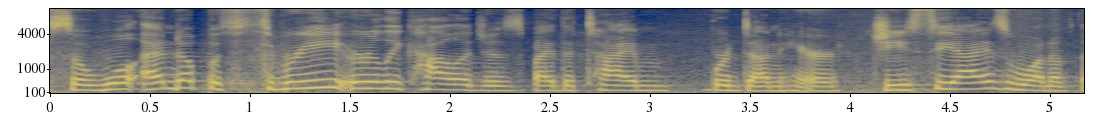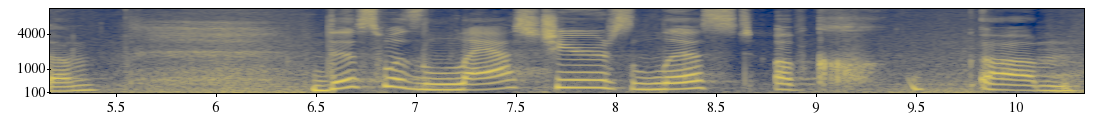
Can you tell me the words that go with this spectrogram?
So we'll end up with three early colleges by the time we're done here. GCI is one of them. This was last year's list of, um,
